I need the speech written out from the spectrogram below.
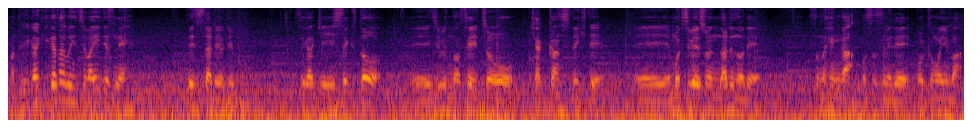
まあ、手書きが多分一番いいですね。デジタルよりも。手書きしていくと、えー、自分の成長を客観視できて、えー、モチベーションになるのでその辺がおすすめで僕も今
